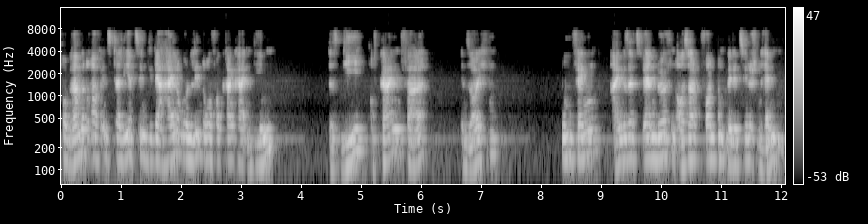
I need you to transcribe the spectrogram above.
Programme darauf installiert sind, die der Heilung und Linderung von Krankheiten dienen, dass die auf keinen Fall in solchen Umfängen eingesetzt werden dürfen, außerhalb von medizinischen Händen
